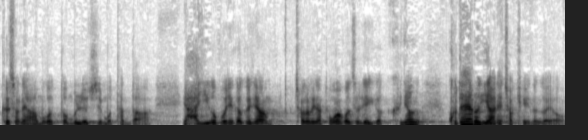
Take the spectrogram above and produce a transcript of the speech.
그 손에 아무것도 물려주지 못한다. 야 이거 보니까 그냥 저는 그냥 동화건설 얘기가 그냥 그대로 이 안에 적혀 있는 거예요.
